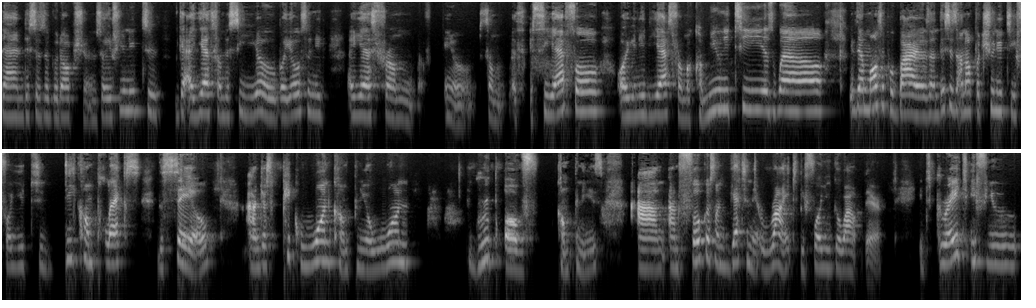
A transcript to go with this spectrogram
then this is a good option. So if you need to get a yes from the CEO, but you also need a yes from you know some CFO or you need yes from a community as well. If there are multiple buyers, and this is an opportunity for you to decomplex the sale and just pick one company or one group of companies and, and focus on getting it right before you go out there. It's great if you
